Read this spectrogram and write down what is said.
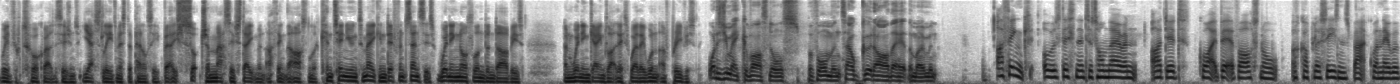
we talk about decisions. Yes, Leeds missed a penalty, but it's such a massive statement. I think that Arsenal are continuing to make in different senses, winning North London derbies and winning games like this where they wouldn't have previously. What did you make of Arsenal's performance? How good are they at the moment? I think I was listening to Tom there, and I did quite a bit of Arsenal a couple of seasons back when they were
